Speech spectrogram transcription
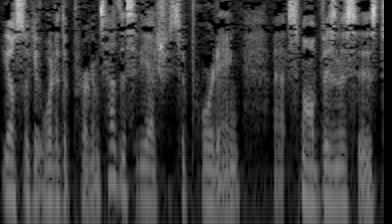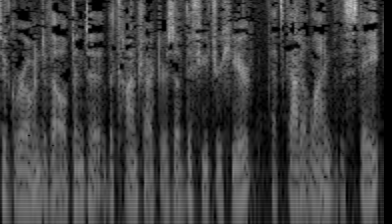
You also look at what are the programs? How's the city actually supporting uh, small businesses to grow and develop into the contractors of the future here? That's got aligned with the state.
